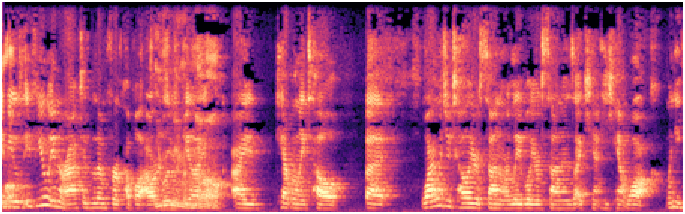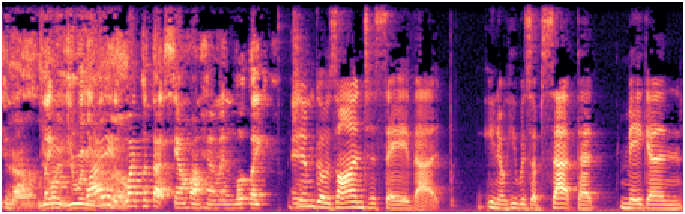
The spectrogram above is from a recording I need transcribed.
well, you if you interacted with him for a couple hours, you wouldn't even know. Like, I can't really tell, but why would you tell your son or label your son as I can't he can't walk when he can yeah, walk? You like, you wouldn't why even know. why put that stamp on him and look like Jim goes on to say that, you know, he was upset that Meghan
